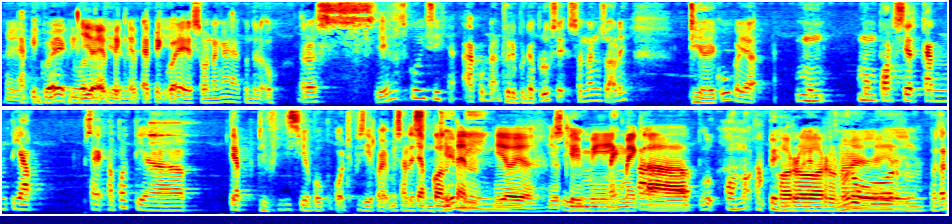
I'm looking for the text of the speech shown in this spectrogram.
Iya. epic gue keluar Iya, dia. epic, epic, epic, gue senengnya aku ndelok oh terus ya kuwi sih aku nak 2020 sih seneng soalnya dia itu kayak mem- memporsirkan tiap saya apa tiap tiap divisi apa pokok divisi kayak misalnya Tiap konten. gaming Iya iya, ya gaming, make up. ono kabeh horor, horor iya, iya. bahkan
